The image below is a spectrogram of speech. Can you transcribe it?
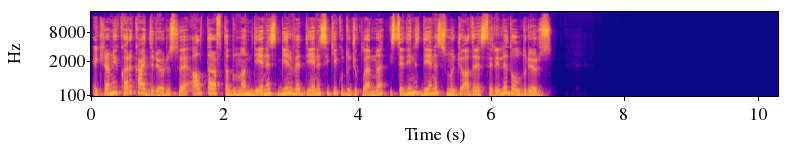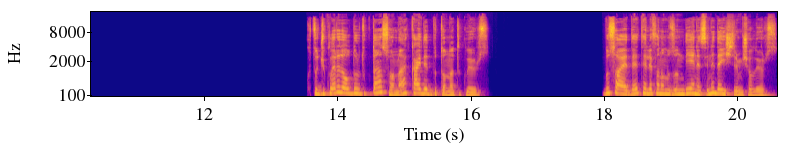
Ekranı yukarı kaydırıyoruz ve alt tarafta bulunan DNS1 ve DNS2 kutucuklarını istediğiniz DNS sunucu adresleriyle dolduruyoruz. Kutucukları doldurduktan sonra kaydet butonuna tıklıyoruz. Bu sayede telefonumuzun DNS'ini değiştirmiş oluyoruz.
